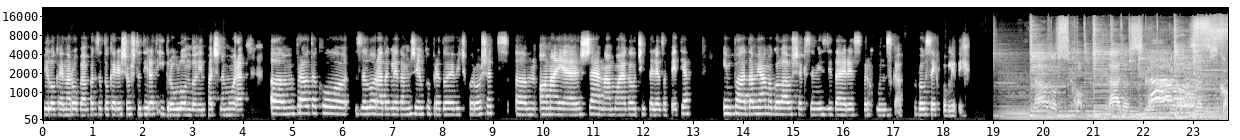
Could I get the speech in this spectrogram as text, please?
bilo kaj narobe, ampak zato, ker je šel študirati igro v London in pač ne more. Um, prav tako zelo rada gledam Željko Predojevič Korošec. Um, ona je žena mojega učitelja za petje. In pa Damjano Golavšek se mi zdi, da je res vrhunska v vseh pogledih. Ladoskop. Ladoskop. Ladoskop.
